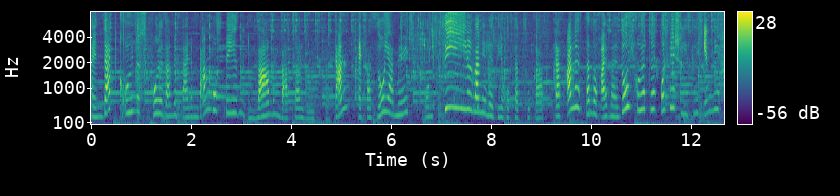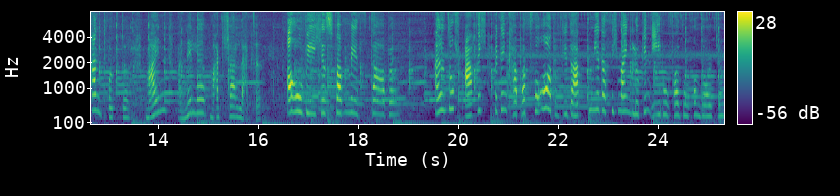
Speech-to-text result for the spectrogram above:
ein sattgrünes Pulver mit seinem Bambusbesen im warmen Wasser löste. Dann etwas Sojamilch und viel Vanillesirup dazu gab. Das alles dann noch einmal durchrührte und mir schließlich in die Hand drückte. Mein Vanille Matcha Latte. Oh, wie ich es vermisst habe. Also sprach ich mit den Kappas vor Ort und sie sagten mir, dass ich mein Glück in Edo versuchen sollte,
